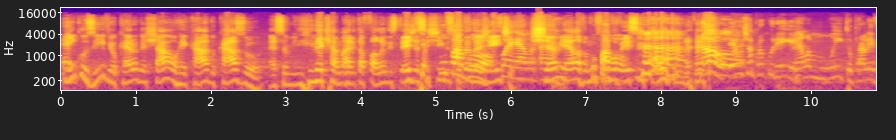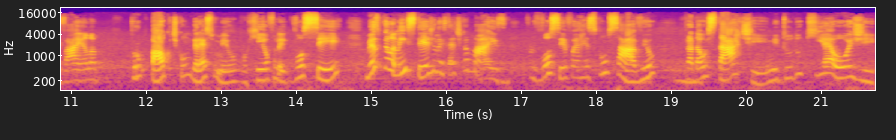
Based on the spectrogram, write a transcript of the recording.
É. Inclusive, eu quero deixar o recado, caso essa menina que a Mari tá falando esteja assistindo, por favor, escutando a gente, foi ela, chame ela, vamos Por favor. promover esse encontro, né? Não, favor. eu já procurei ela muito pra levar ela para um palco de congresso meu, porque eu falei, você, mesmo que ela nem esteja na estética mais, eu falei, você foi a responsável pra dar o start em tudo que é hoje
